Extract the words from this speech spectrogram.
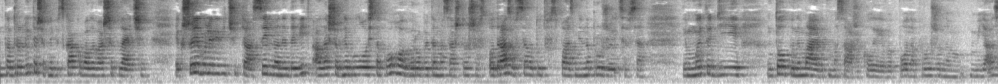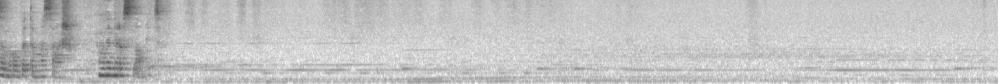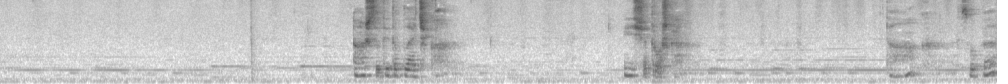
контролюйте, щоб не підскакували ваші плечі. Якщо є больові відчуття, сильно не давіть, але щоб не було ось такого, ви робите масаж, тому що одразу все отут в спазмі напружується все. І ми тоді толку немає від масажу, коли ви по напруженим м'язам робите масаж. Вони не розслабляться. Аж сюди до плечика. І ще трошки. Так, супер.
